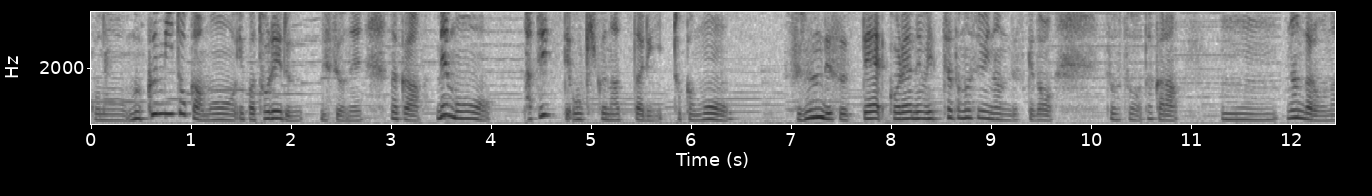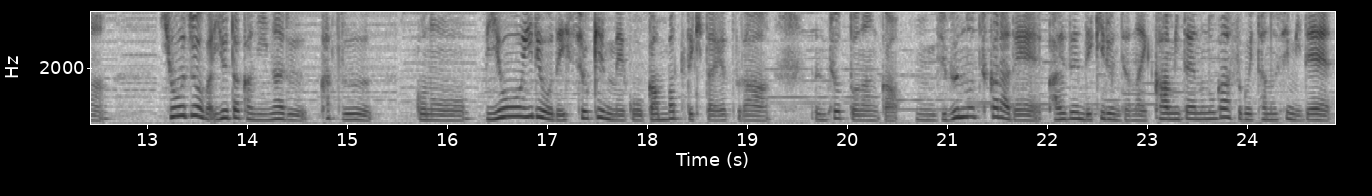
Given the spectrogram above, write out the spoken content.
このむくみとかもやっぱ取れるんですよね。なんか目もパチって大きくなったりとかもするんですって。これねめっちゃ楽しみなんですけど。そうそう。だからうーんなんだろうな。表情が豊かになるかつこの美容医療で一生懸命こう頑張ってきたやつが、うん、ちょっとなんか、うん、自分の力で改善できるんじゃないかみたいなのがすごい楽しみで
